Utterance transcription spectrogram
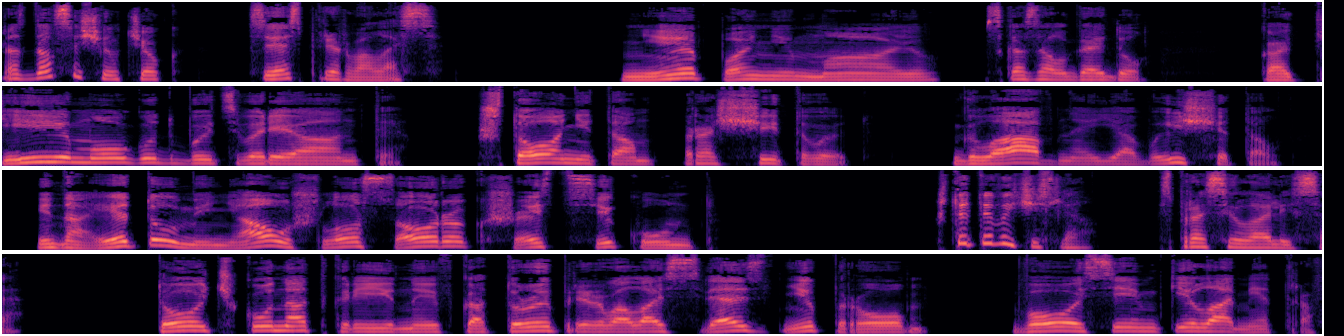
Раздался щелчок. Связь прервалась. «Не понимаю», — сказал Гайдо. «Какие могут быть варианты? Что они там рассчитывают? Главное, я высчитал, и на это у меня ушло сорок шесть секунд». «Что ты вычислил?» — спросила Алиса. «Точку над Криной, в которой прервалась связь Днепром. Восемь километров.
